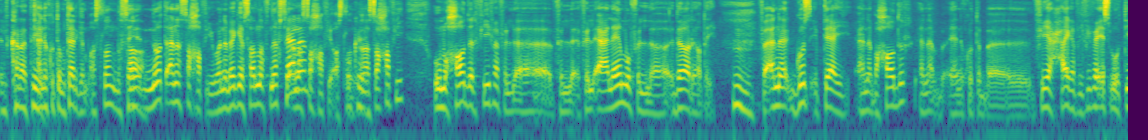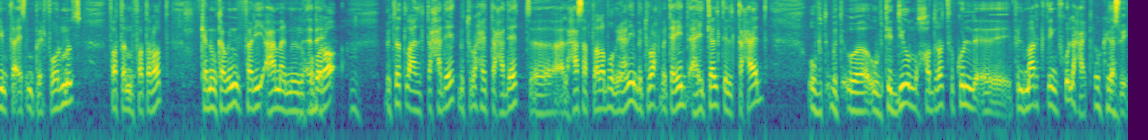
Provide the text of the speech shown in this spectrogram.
الكاراتيه أنا كنت مترجم أصلا بس آه. النوت أنا صحفي وأنا باجي أصنف نفسي فعلاً؟ أنا صحفي أصلا okay. أنا صحفي ومحاضر فيفا في ال في, ال في الإعلام وفي الإدارة الرياضية. فأنا الجزء بتاعي أنا بحاضر أنا يعني كنت في حاجة في الفيفا اسمه ال team بتاع اسمه performance فترة من الفترات كانوا مكونين فريق عمل من. الخبراء. بتطلع الاتحادات بتروح الاتحادات آه، على حسب طلبهم يعني بتروح بتعيد هيكلة الاتحاد وبت- بت- وبتديهم محاضرات في كل آه، في ال marketing في كل حاجة okay. تسويق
